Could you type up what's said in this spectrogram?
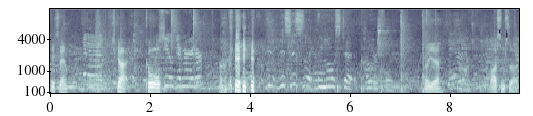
Hey, Sam. What you got? Cool. Shield generator. Okay. This is the, the most uh, colorful. oh, yeah? Yeah. Awesome sauce.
